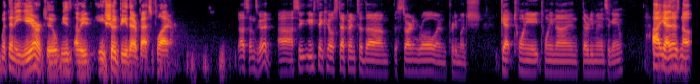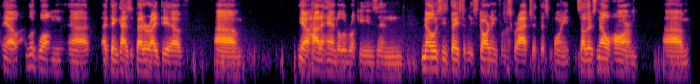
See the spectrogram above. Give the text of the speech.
within a year or two, he's, I mean, he should be their best player. That sounds good. Uh, so you think he'll step into the um, the starting role and pretty much get 28, 29, 30 minutes a game? Uh, yeah, there's no, you know, Luke Walton, uh, I think, has a better idea of, um, you know, how to handle the rookies and knows he's basically starting from scratch at this point. So there's no harm um,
